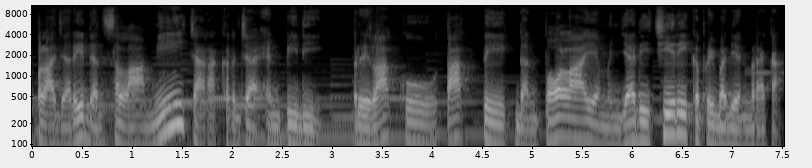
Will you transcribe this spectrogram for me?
Pelajari dan selami cara kerja NPD, perilaku, taktik, dan pola yang menjadi ciri kepribadian mereka.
